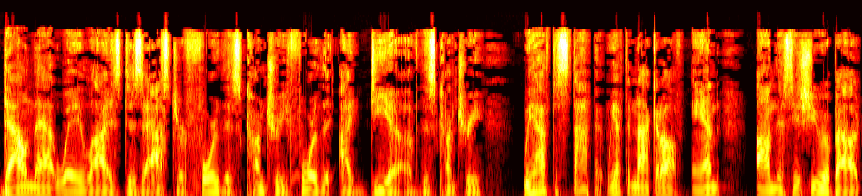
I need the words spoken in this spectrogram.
Down that way lies disaster for this country for the idea of this country. We have to stop it. We have to knock it off. And on this issue about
